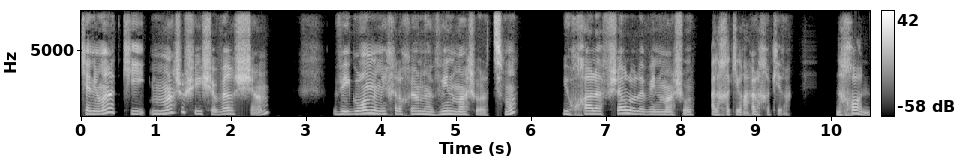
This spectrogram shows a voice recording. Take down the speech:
כי אני אומרת, כי משהו שיישבר שם, ויגרום למיכאל אוחיון להבין משהו על עצמו, יוכל לאפשר לו להבין משהו על החקירה. על החקירה. נכון,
